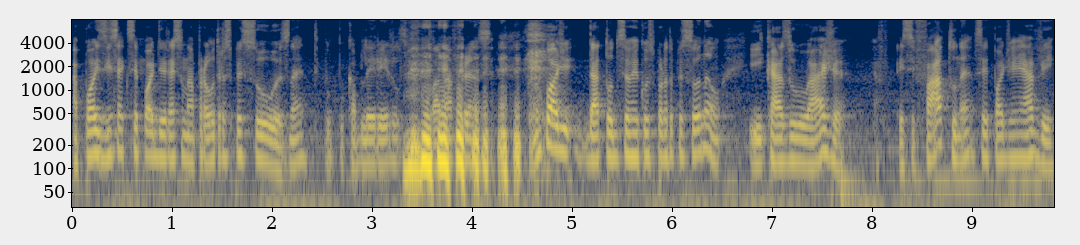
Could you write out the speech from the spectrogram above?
após isso, é que você pode direcionar para outras pessoas, né? Tipo, para o cabeleireiro lá na França. Não pode dar todo o seu recurso para outra pessoa, não. E caso haja esse fato, né? Você pode reaver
